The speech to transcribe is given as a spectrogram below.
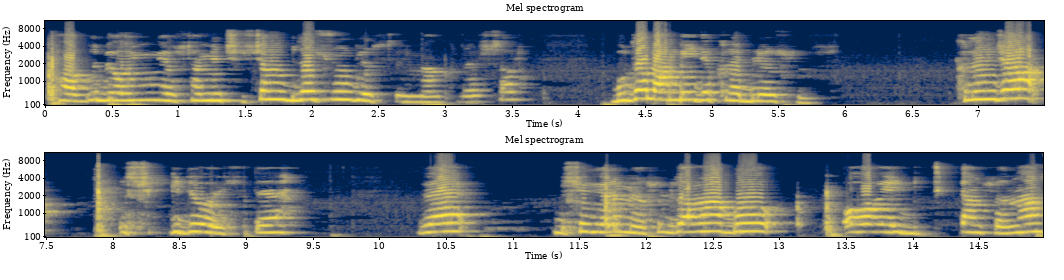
farklı bir oyun göstermeye çalışacağım. Bir de şunu göstereyim arkadaşlar. Burada lambayı da kırabiliyorsunuz. Kırınca ışık gidiyor işte. Ve bir şey göremiyorsunuz ama bu o el bittikten sonra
